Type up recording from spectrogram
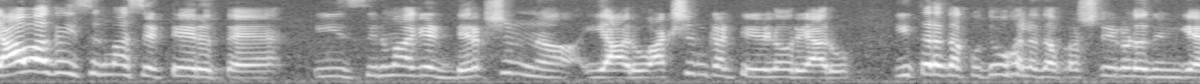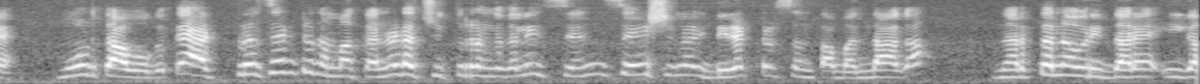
ಯಾವಾಗ ಈ ಸಿನಿಮಾ ಸೆಟ್ಟೇ ಇರುತ್ತೆ? ಈ ಸಿನಿಮಾಗೆ ಡೈರೆಕ್ಷನ್ ಯಾರು? ಆಕ್ಷನ್ ಕಟ್ಟಿ ಹೇಳೋರು ಯಾರು? ಈ ತರದ ಕುತೂಹಲದ ಪ್ರಶ್ನೆಗಳು ನಿಮ್ಗೆ ಮೂಡ್ತಾ ಹೋಗುತ್ತೆ. ಅಟ್ ಪ್ರೆಸೆಂಟ್ ನಮ್ಮ ಕನ್ನಡ ಚಿತ್ರರಂಗದಲ್ಲಿ ಸೆನ್ಸೇಷನಲ್ ಡೈರೆಕ್ಟರ್ಸ್ ಅಂತ ಬಂದಾಗ ನರ್ತನವರಿದ್ದಾರೆ. ಈಗ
